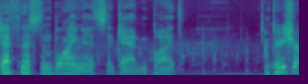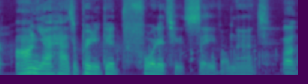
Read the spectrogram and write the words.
deafness and blindness again, but I'm pretty sure Anya has a pretty good fortitude save on that. Well,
